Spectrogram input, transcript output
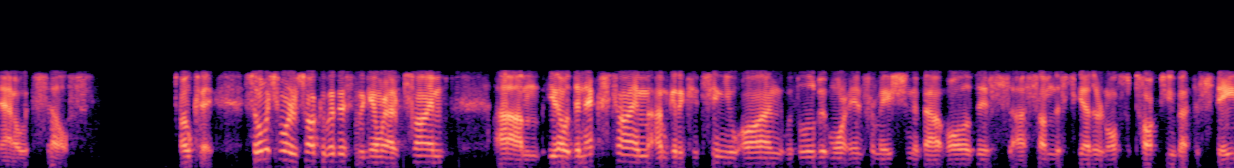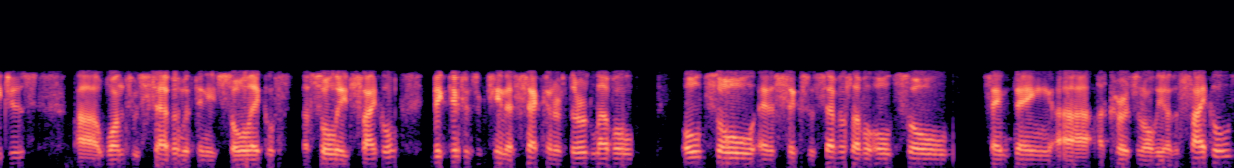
now itself. Okay, so much more to talk about this, but again, we're out of time. Um, you know, the next time I'm going to continue on with a little bit more information about all of this, uh, sum this together, and also talk to you about the stages, uh, one through seven within each soul age, uh, soul age cycle. Big difference between a second or third level old soul and a sixth or seventh level old soul. Same thing uh, occurs in all the other cycles.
